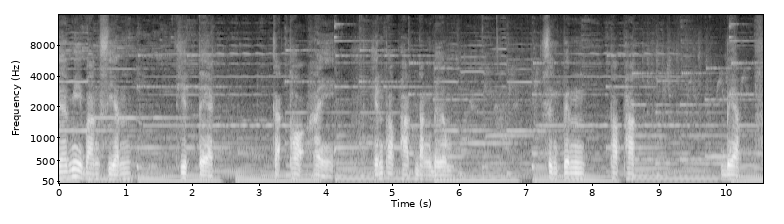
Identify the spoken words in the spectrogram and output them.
แต่มีบางเสียนที่แตกกระเทาะให้เห็นพระพักดังเดิม ซึ่งเป็นพระพักแบบส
